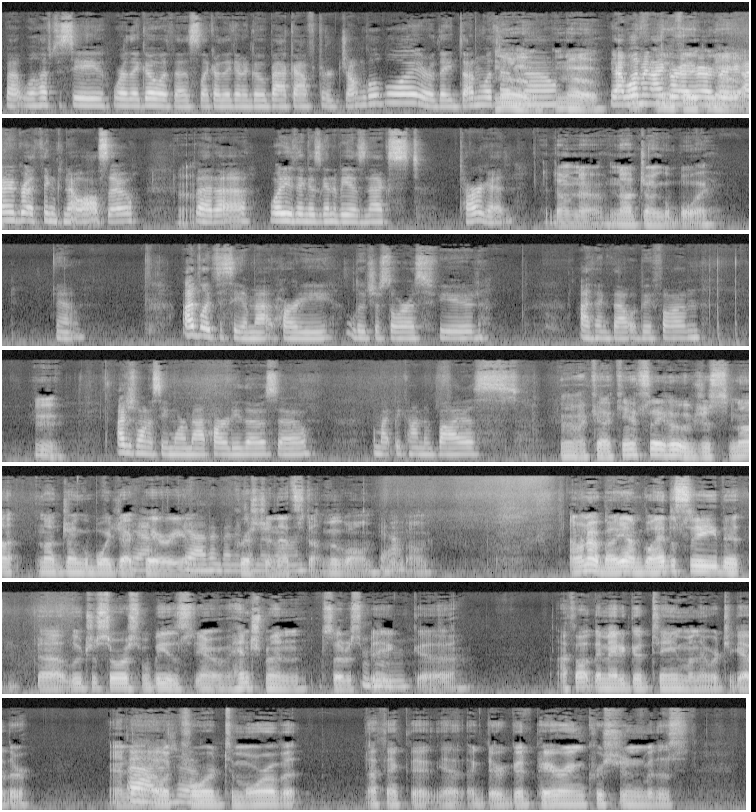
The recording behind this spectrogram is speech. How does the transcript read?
but we'll have to see where they go with this. Like, are they gonna go back after Jungle Boy? Or are they done with him now? no. Yeah, well, I mean, I agree. I, think agree. no. I agree. I think no, also. No. But uh, what do you think is going to be his next target? I don't know. Not Jungle Boy. Yeah, I'd like to see a Matt Hardy Luchasaurus feud. I think that would be fun. Hmm. I just want to see more Matt Hardy though, so I might be kind of biased. No, I can't, I can't say who. Just not not Jungle Boy Jack Yeah. Perry and Yeah, I think they Christian. That's on. done. Move on. Yeah. Move on. I don't know, but yeah, I'm glad to see that uh, Luchasaurus will be his you know henchman, so to speak. Mm-hmm. Uh, I thought they made a good team when they were together, and uh, Yeah, I I look too. forward to more of it. I think that yeah, like they're a good pairing. Christian with his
